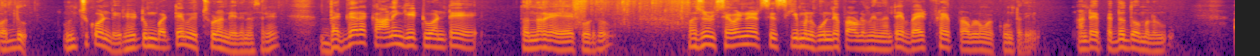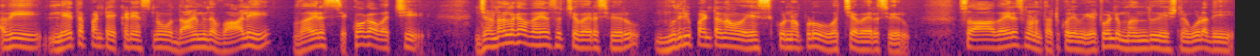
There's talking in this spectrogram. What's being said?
వద్దు. ఉంచుకోండి. రేటుని బట్టే మీరు చూడండి ఏదైనా సరే. దగ్గర కానింగ్ గేటు అంటే తొందరగా వేయకూడదు. ఫస్ట్ సెవెన్ ఎయిట్ సిక్స్కి మనకు ఉండే ప్రాబ్లం ఏంటంటే వైట్ ఫ్లై ప్రాబ్లం ఎక్కువ ఉంటుంది. అంటే పెద్ద దోమలు. అవి లేత పంట ఎక్కడ వేస్తున్నావో దాని మీద వాలి వైరస్ ఎక్కువగా వచ్చి జనరల్గా వైరస్ వచ్చే వైరస్ వేరు. ముదిరి పంటను వేసుకున్నప్పుడు వచ్చే వైరస్ వేరు. సో ఆ వైరస్ మనం తట్టుకోలేము. ఎటువంటి మందు వేసినా కూడా అది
